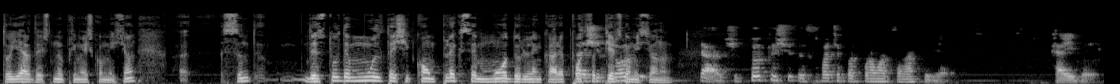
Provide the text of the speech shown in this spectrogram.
tu iar deci nu primești comision. Uh, sunt destul de multe și complexe modurile în care poți da, să pierzi tot, comisionul. Da, și totuși să se face performanță în afiliat. Ca idee.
